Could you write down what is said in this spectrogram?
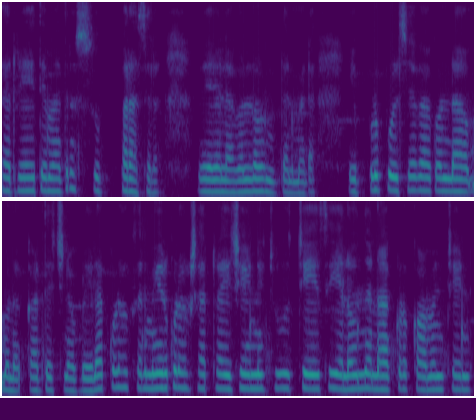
కర్రీ అయితే మాత్రం సూపర్ అసలు. వేరే లెవెల్లో ఉంటుంది అనమాట ఎప్పుడు పులుసే కాకుండా మునక్కాడ తెచ్చినప్పుడు ఇలా కూడా ఒకసారి మీరు కూడా ఒకసారి ట్రై చేయండి. చూసి చేసి ఎలా ఉందో నాకు కూడా కామెంట్ చేయండి.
